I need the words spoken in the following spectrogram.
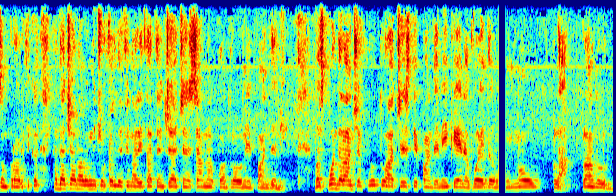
în practică, de aceea nu avem niciun fel de finalitate în ceea ce înseamnă controlul unei pandemii. Vă spun de la începutul acestei pandemii că e nevoie de un nou plan. Planul B,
